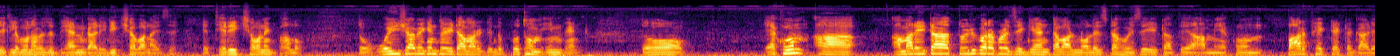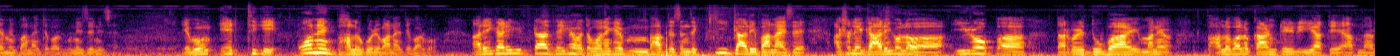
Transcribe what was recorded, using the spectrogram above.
দেখলে মনে হবে যে ভ্যান গাড়ি রিক্সা বানাইছে। এ থে রিক্সা অনেক ভালো। তো ওই হিসাবে কিন্তু এটা আমার কিন্তু প্রথম ইনভেন্ট তো এখন আমার এটা তৈরি করার পরে যে জ্ঞানটা, আমার নলেজটা হয়েছে, এটাতে আমি এখন পারফেক্ট একটা গাড়ি আমি বানাইতে পারব নিজে নিজে। এবং এর থেকে অনেক ভালো করে বানাইতে পারব। আর এই গাড়িটা দেখে হয়তো অনেকে ভাবতেছেন যে কি গাড়ি বানাইছে। আসলে এই গাড়িগুলো ইউরোপ তারপরে দুবাই মানে ভালো ভালো কান্ট্রির ইয়াতে আপনার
